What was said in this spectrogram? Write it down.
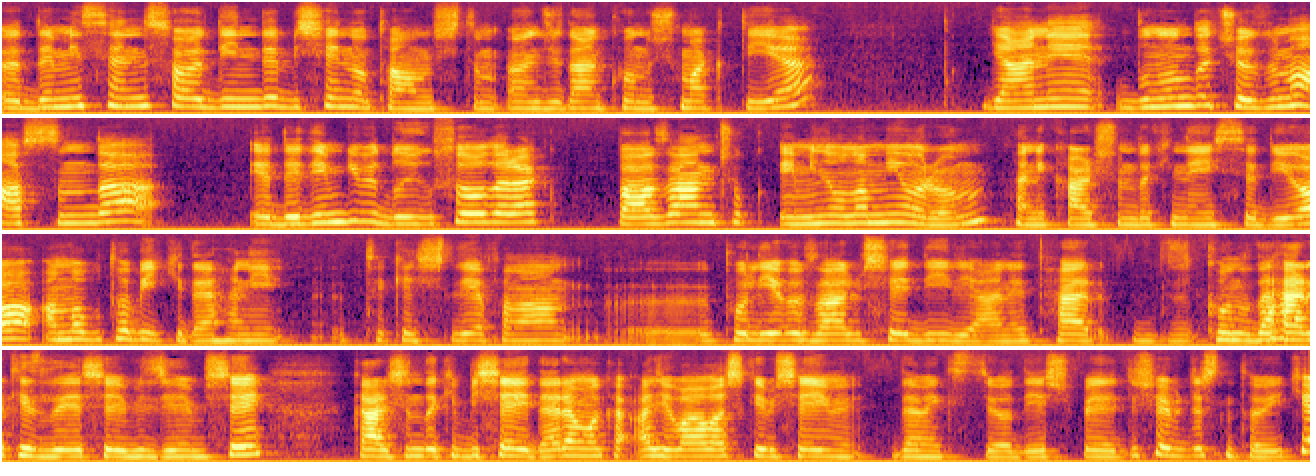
e, demin senin söylediğinde bir şey not almıştım önceden konuşmak diye. Yani bunun da çözümü aslında ya dediğim gibi duygusal olarak bazen çok emin olamıyorum. Hani karşımdaki ne hissediyor ama bu tabii ki de hani tek eşliğe falan poliye özel bir şey değil yani her konuda herkesle yaşayabileceğim bir şey. Karşındaki bir şey der ama acaba başka bir şey mi demek istiyor diye şüpheye düşebilirsin tabii ki.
